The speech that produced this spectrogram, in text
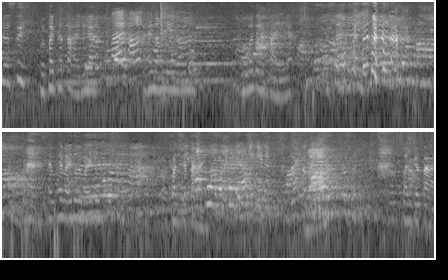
ดูสิเหมือนฟันกระต่ายเลยอะได้ฮะให้น้องดูน้องดูรู้ว่าตัวเองไข่เนี่ยเซลฟี่ให้ให้ไว้ดูไว้ดูฟันกระต่ายฟันกระต่าย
